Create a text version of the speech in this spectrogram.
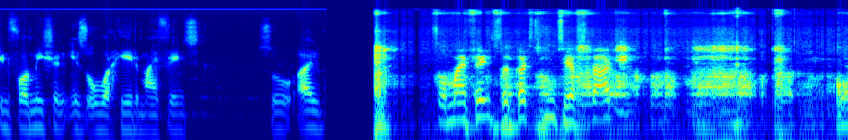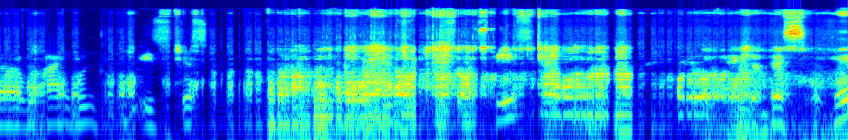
information is over here my friends. So i'll so my friends the cutscenes have started. Uh, what i'm going to do is just space. And press Z.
